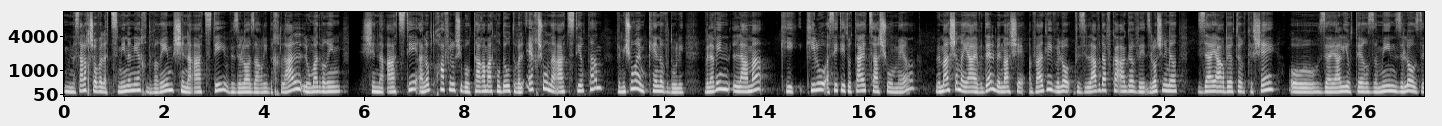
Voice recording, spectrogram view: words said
מנסה לחשוב על עצמי נניח, דברים שנעצתי, וזה לא עזר לי בכלל, לעומת דברים שנעצתי, אני לא בטוחה אפילו שבאותה רמת מודעות, אבל איכשהו נעצתי אותם, ומשום מה הם כן עבדו לי. ולהבין למה, כי כאילו עשיתי את אותה עצה שהוא אומר, ומה שם היה ההבדל בין מה שעבד לי ולא, וזה לאו דווקא, אגב, וזה לא שאני אומרת, זה היה הרבה יותר קשה, או זה היה לי יותר זמין, זה לא, זה...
